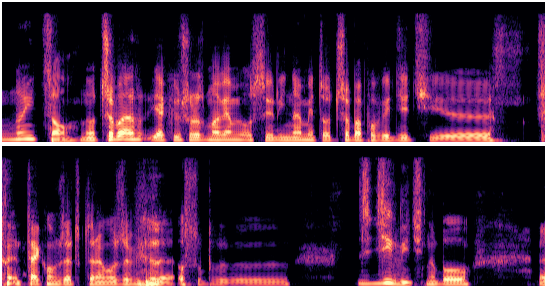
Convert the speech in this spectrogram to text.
no i co? No trzeba, jak już rozmawiamy o Surinamie, to trzeba powiedzieć e, taką rzecz, która może wiele osób e, zdziwić, no bo e,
